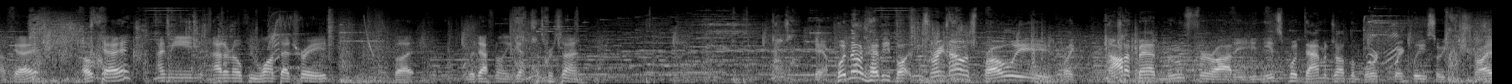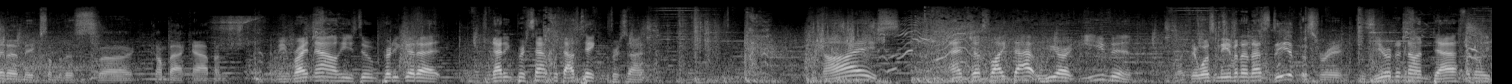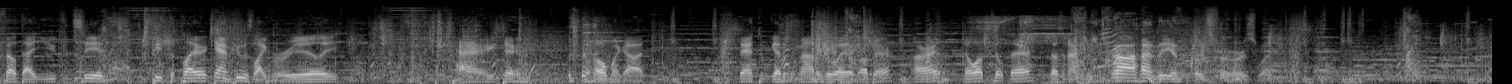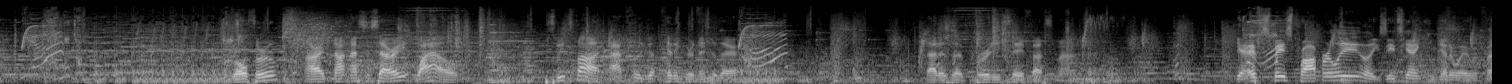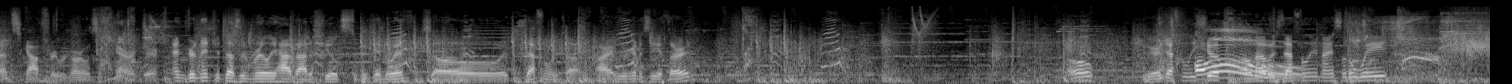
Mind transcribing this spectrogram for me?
Okay. Okay. I mean, I don't know if we want that trade, but we're definitely getting some percent. Yeah, putting out heavy buttons right now is probably like not a bad move for Adi. He needs to put damage on the board quickly so he can try to make some of this uh, comeback happen. I mean, right now he's doing pretty good at netting percent without taking percent. Nice. And just like that, we are even. Like there wasn't even an SD at this rate. ZeroTwoNone definitely felt that. You could see it. Pete, the player camp, he was like, really? Character. oh my god. Phantom getting him out of the way of up there. All right, no up tilt there. Doesn't actually. confirm. Ah, the in place Farore's Wind. Roll through. All right, not necessary. Wow. Sweet spot. Actually hitting Greninja there. That is a pretty safe S smash. Yeah, if spaced properly, like ZTN can get away with that scot-free regardless of character. And Greninja doesn't really have out of shields to begin with, so it's definitely tough. All right, we're going to see a third. Oh, we are definitely shook. Oh, that was Oh! definitely a nice little wait.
